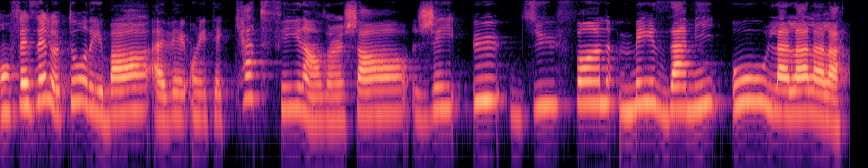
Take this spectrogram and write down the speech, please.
on faisait le tour des bars avec, on était quatre filles dans un char. J'ai eu du fun, mes amis, oh là là là là.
